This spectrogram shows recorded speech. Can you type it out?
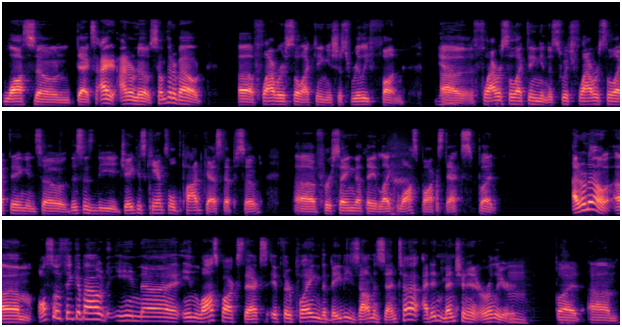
Lost Zone decks. I, I don't know, something about uh, flower selecting is just really fun. yeah. Uh, flower selecting and the Switch flower selecting. And so this is the Jake is canceled podcast episode uh, for saying that they like Lost Box decks, but I don't know. Um, also think about in uh, in Lost Box decks if they're playing the baby Zamazenta. I didn't mention it earlier, Mm. but um,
